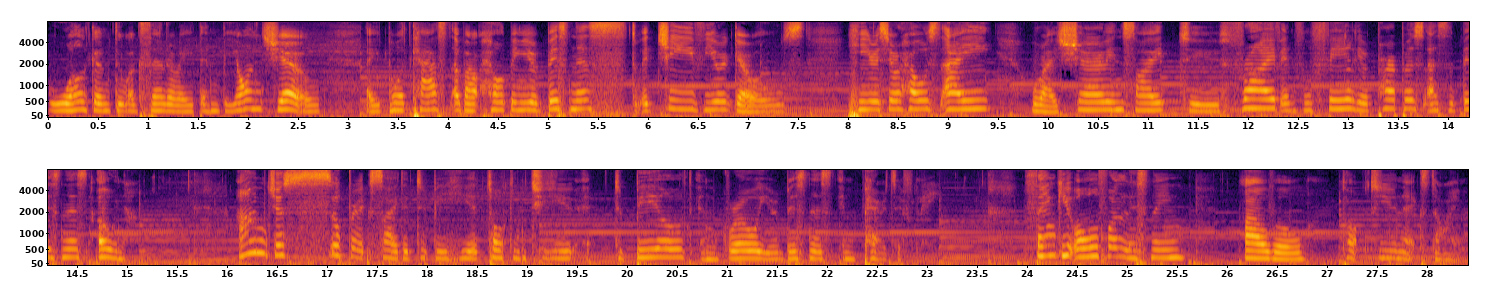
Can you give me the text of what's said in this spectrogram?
Welcome to Accelerate and Beyond Show, a podcast about helping your business to achieve your goals. Here's your host, Ai, where I share insight to thrive and fulfill your purpose as a business owner. I'm just super excited to be here talking to you to build and grow your business imperatively. Thank you all for listening. I will talk to you next time.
